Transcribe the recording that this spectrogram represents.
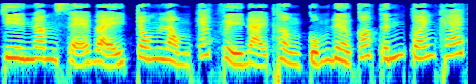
chia năm xẻ bảy trong lòng các vị đại thần cũng đều có tính toán khác.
